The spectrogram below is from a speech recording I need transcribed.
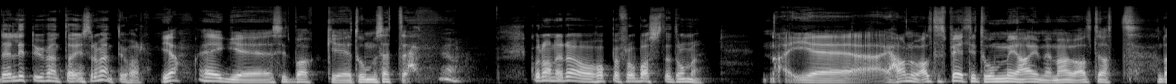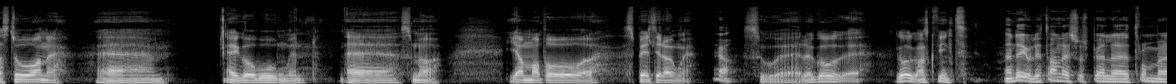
det er litt uventa instrument du har? Ja, jeg eh, sitter bak eh, trommesettet. Ja. Hvordan er det å hoppe fra bass til tromme? Nei, eh, jeg har nå alltid spilt litt tromme i heimen. Vi har jo alltid hatt det stående. Eh, jeg og broren min, eh, som jeg har jamma på og spilt i dag med. Ja. Så det går, går, ganske fint. Men det er jo litt annerledes å spille tromme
